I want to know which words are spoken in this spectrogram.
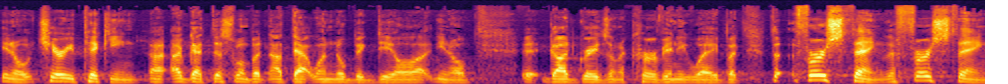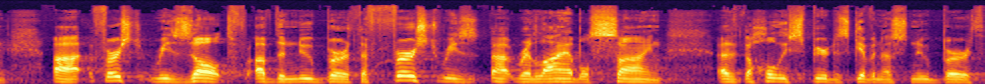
you know, cherry picking. Uh, I've got this one, but not that one, no big deal. Uh, you know, God grades on a curve anyway. But the first thing, the first thing, uh, first result of the new birth, the first res, reliable sign that the Holy Spirit has given us new birth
